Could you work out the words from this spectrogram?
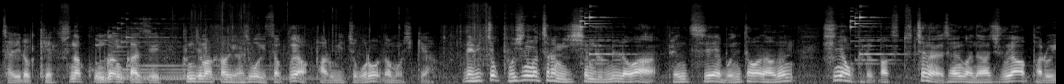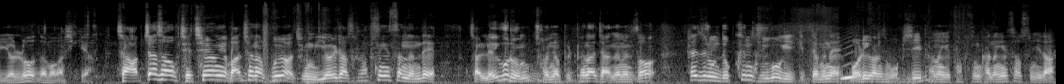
자 이렇게 수납 공간까지 큼지막하게 가지고 있었고요. 바로 위쪽으로 넘어오실게요. 네 위쪽 보시는 것처럼 ECM 룸밀러와 벤츠의 모니터가 나오는 신형 블랙박스 2채널 사용 가능하시고요. 바로 2열로 넘어가실게요. 자 앞좌석 제 체형에 맞춰놨고요. 지금 2열 좌석 탑승했었는데 자 레그룸 전혀 불편하지 않으면서 헤드룸도 큰 굴곡이 있기 때문에 머리 간섭 없이 편하게 탑승 가능했었습니다.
